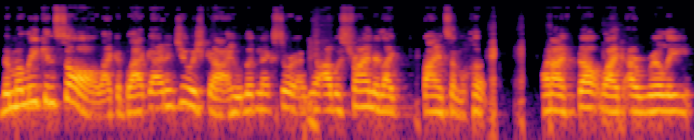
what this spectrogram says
the Malik and Saul, like a black guy and a Jewish guy who lived next door. You know, I was trying to like find some hook. And I felt like I really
